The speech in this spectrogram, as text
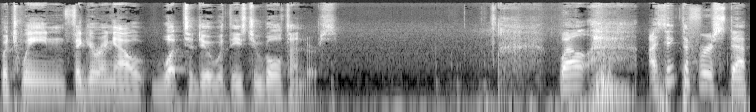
between figuring out what to do with these two goaltenders? Well, I think the first step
